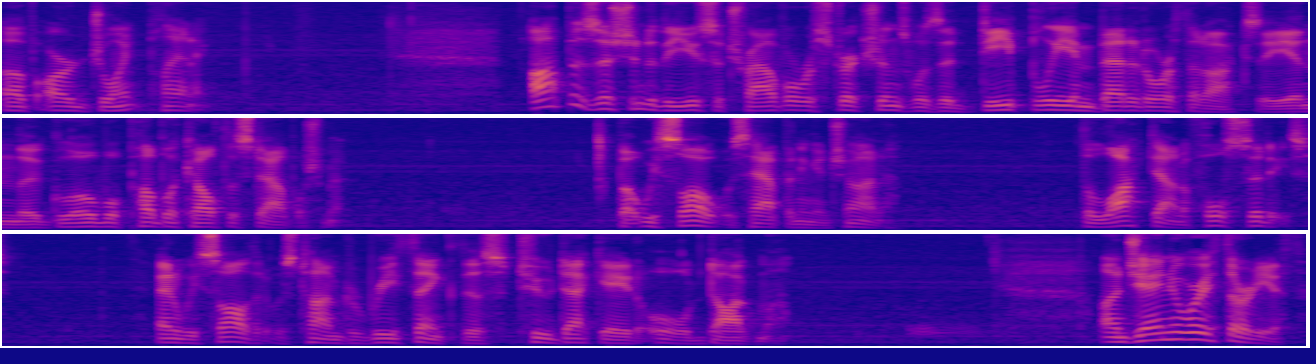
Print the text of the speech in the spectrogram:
of our joint planning. Opposition to the use of travel restrictions was a deeply embedded orthodoxy in the global public health establishment. But we saw what was happening in China the lockdown of whole cities. And we saw that it was time to rethink this two decade old dogma. On January 30th,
